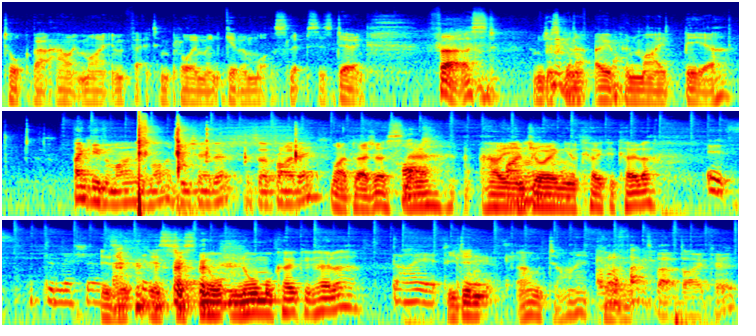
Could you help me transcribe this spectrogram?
talk about how it might affect employment given what Sliips is doing. First, I'm just going to open my beer. Thank you for mine as well. I appreciate it. It's a Friday. My pleasure. Snare, how are you Finally. enjoying your Coca Cola? It's delicious. Is it? It's just nor- normal Coca Cola. diet? You didn't? Coke. Oh, diet I've got a Coke. fact about Diet Coke.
